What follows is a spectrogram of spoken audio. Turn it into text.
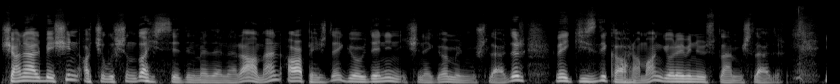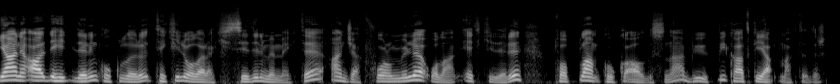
Chanel 5'in açılışında hissedilmelerine rağmen arpejde gövdenin içine gömülmüşlerdir ve gizli kahraman görevini üstlenmişlerdir. Yani aldehidlerin kokuları tekil olarak hissedilmemekte ancak formüle olan etkileri toplam koku algısına büyük bir katkı yapmaktadır.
